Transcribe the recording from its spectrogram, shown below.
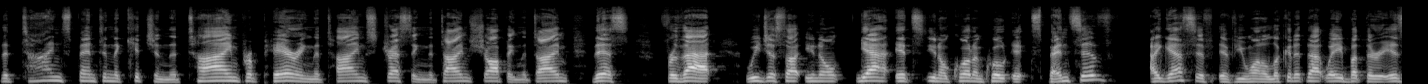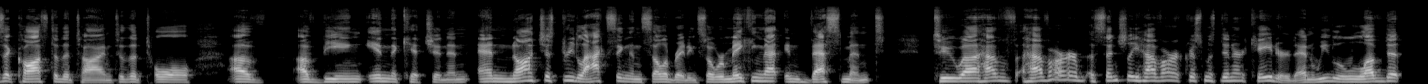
the time spent in the kitchen, the time preparing, the time stressing, the time shopping, the time this for that. We just thought, you know, yeah, it's, you know, quote unquote expensive, I guess, if if you want to look at it that way, but there is a cost to the time, to the toll of of being in the kitchen and and not just relaxing and celebrating. So we're making that investment to uh, have have our essentially have our Christmas dinner catered, and we loved it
